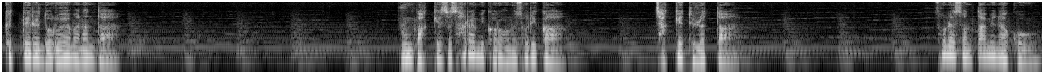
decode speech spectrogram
그때를 노려야만 한다. 문 밖에서 사람이 걸어오는 소리가 작게 들렸다. 손에선 땀이 나고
